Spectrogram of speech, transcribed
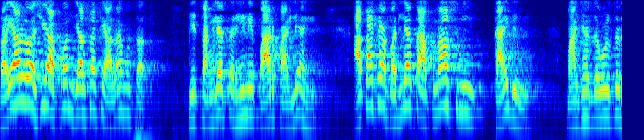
दयाळू अशी आपण ज्यासाठी आला होतात ते चांगल्या तऱ्हेने पार पाडले आहे. आता त्या बदल्यात आपणास मी काय देऊ? माझ्याजवळ तर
